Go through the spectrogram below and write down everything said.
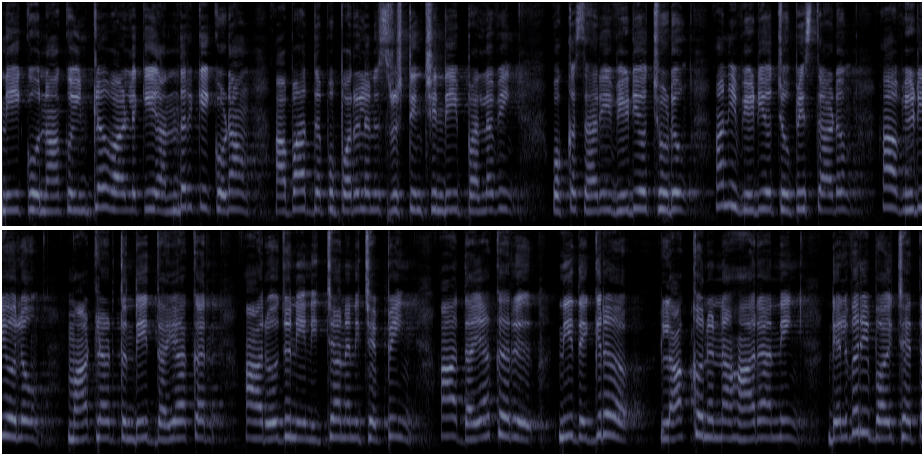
నీకు నాకు ఇంట్లో వాళ్ళకి అందరికీ కూడా అబార్థపు పొరలను సృష్టించింది పల్లవి. ఒక్కసారి వీడియో చూడు అని వీడియో చూపిస్తాడు. ఆ వీడియోలో మాట్లాడుతుంది దయాకర్. ఆ రోజు నేను ఇచ్చానని చెప్పి ఆ దయాకర్ నీ దగ్గర లాక్కొనున్న హారాన్ని డెలివరీ బాయ్ చేత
